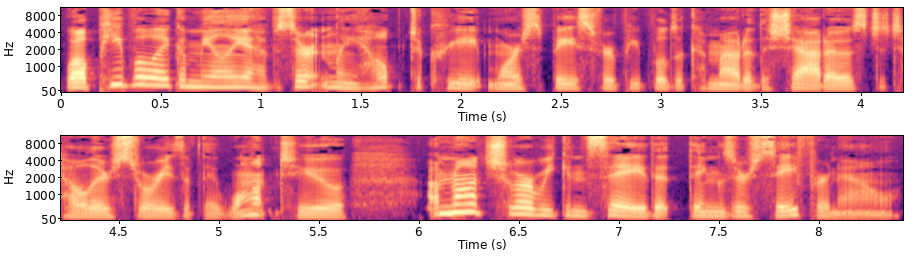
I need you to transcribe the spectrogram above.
While people like Amelia have certainly helped to create more space for people to come out of the shadows to tell their stories if they want to, I'm not sure we can say that things are safer now.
